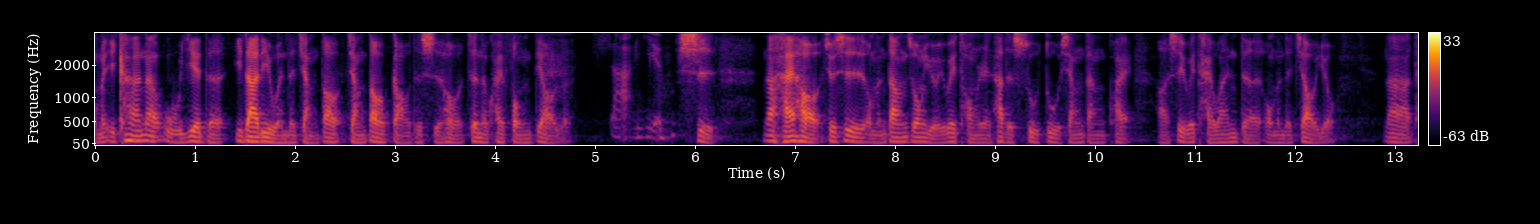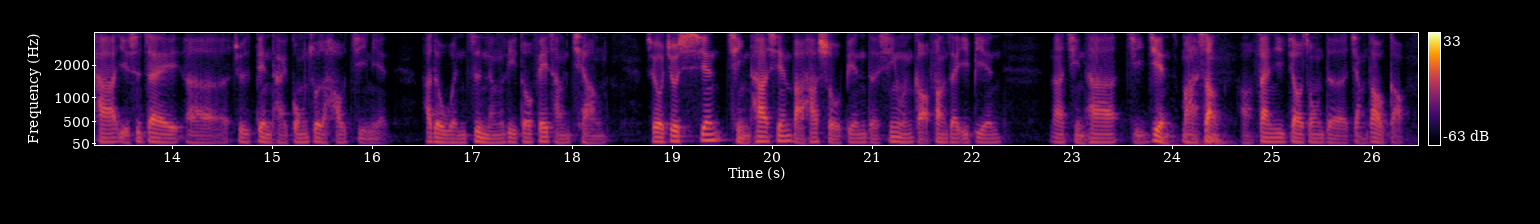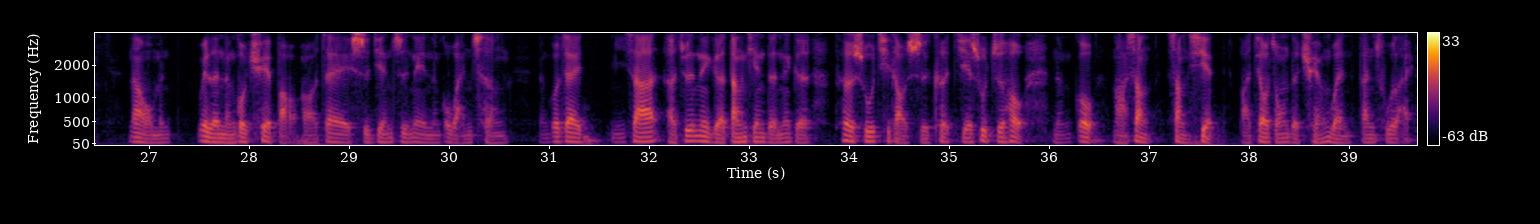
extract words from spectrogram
我们一看到那五页的意大利文的讲到讲到稿的时候，真的快疯掉了，傻眼。是，那还好，就是我们当中有一位同仁，他的速度相当快啊，是一位台湾的我们的教友。那他也是在呃，就是电台工作了好几年，他的文字能力都非常强，所以我就先请他先把他手边的新闻稿放在一边，那请他急件马上啊翻译教宗的讲道稿。那我们为了能够确保啊在时间之内能够完成，能够在弥撒呃就是那个当天的那个特殊祈祷时刻结束之后，能够马上上线把教宗的全文翻出来。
